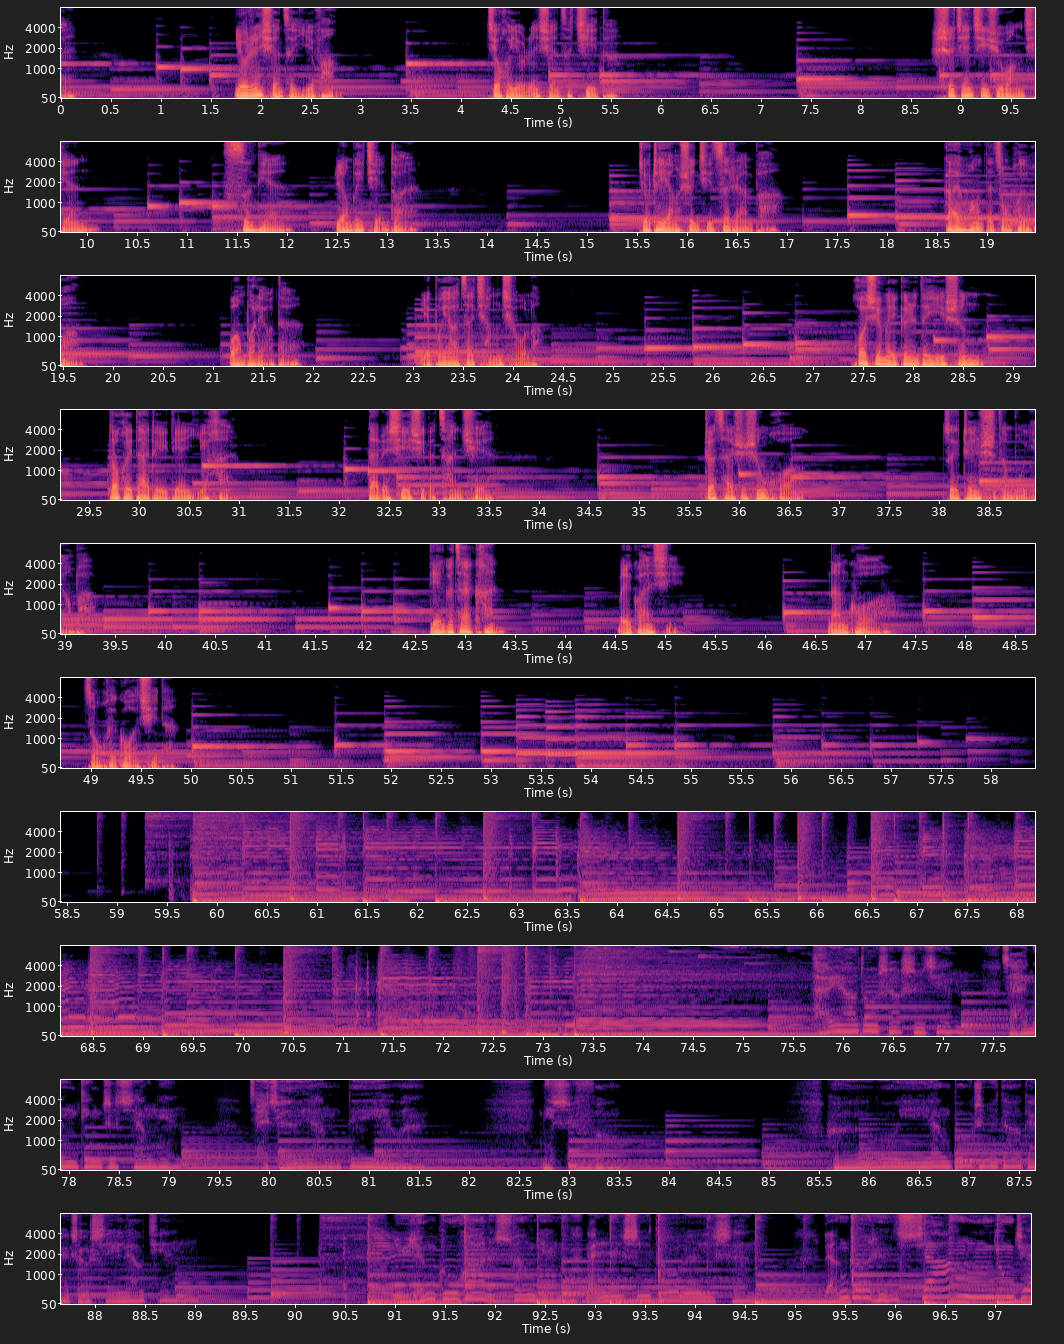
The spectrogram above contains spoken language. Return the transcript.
有人选择遗忘，就会有人选择记得。时间继续往前，思念仍未剪断。就这样顺其自然吧。该忘的总会忘，忘不了的，也不要再强求了。或许每个人的一生，都会带着一点遗憾，带着些许的残缺，这才是生活最真实的模样吧。点个再看，没关系。难过，总会过去的。多少时间才能停止想念？在这样的夜晚，你是否和我一样不知道该找谁聊天？女人哭花了双眼，男人湿透了衣衫，两个人相拥却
